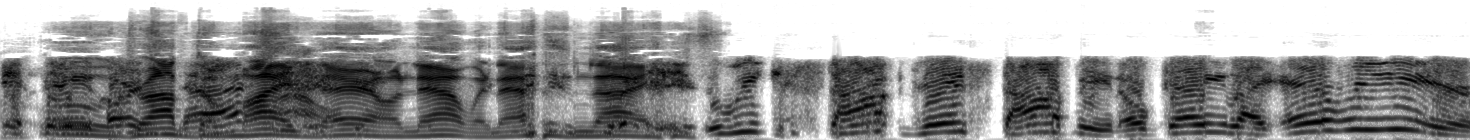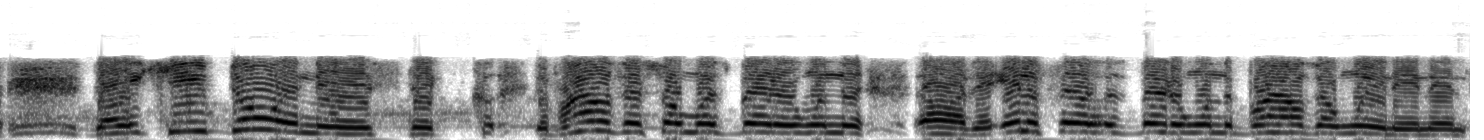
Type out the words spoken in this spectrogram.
They Ooh, drop the mic there on that one. That's nice. We can stop this. Stop it, okay? Like every year, they keep doing this. The the Browns are so much better when the uh, the NFL is better when the Browns are winning, and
